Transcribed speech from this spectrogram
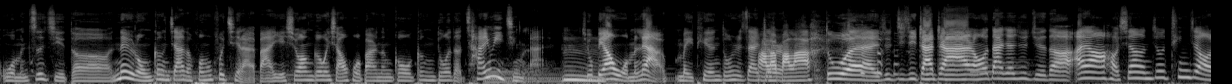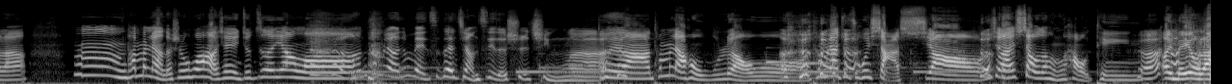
我们自己的内容更加的丰富起来吧，也希望各位小伙伴能够。更多的参与进来，嗯，就不要我们俩每天都是在这巴拉巴拉，对，就叽叽喳喳，然后大家就觉得，哎呀，好像就听久了，嗯，他们俩的生活好像也就这样了，他们俩就每次在讲自己的事情了，对啊，他们俩好无聊哦，他们俩就只会傻笑，而且还笑得很好听，哎，没有啦，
